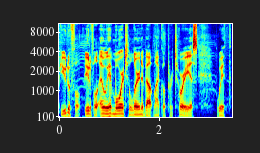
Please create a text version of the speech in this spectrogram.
Beautiful, beautiful. And we have more to learn about Michael Praetorius with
